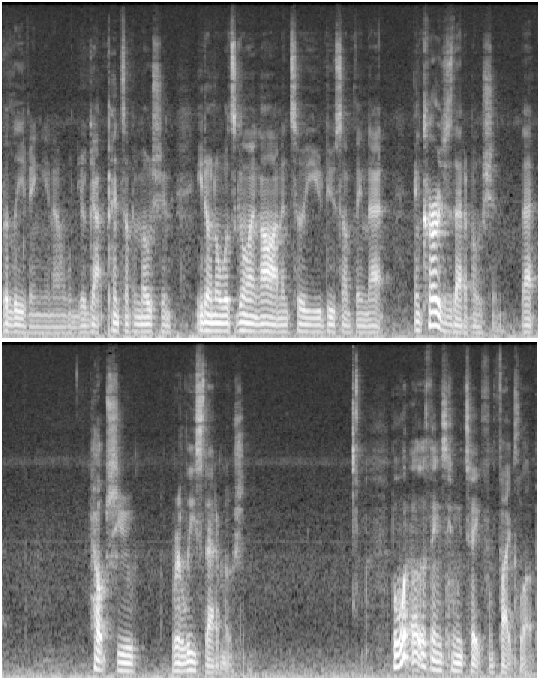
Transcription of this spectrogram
relieving. You know, when you've got pent up emotion, you don't know what's going on until you do something that encourages that emotion, that helps you release that emotion. But what other things can we take from Fight Club?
